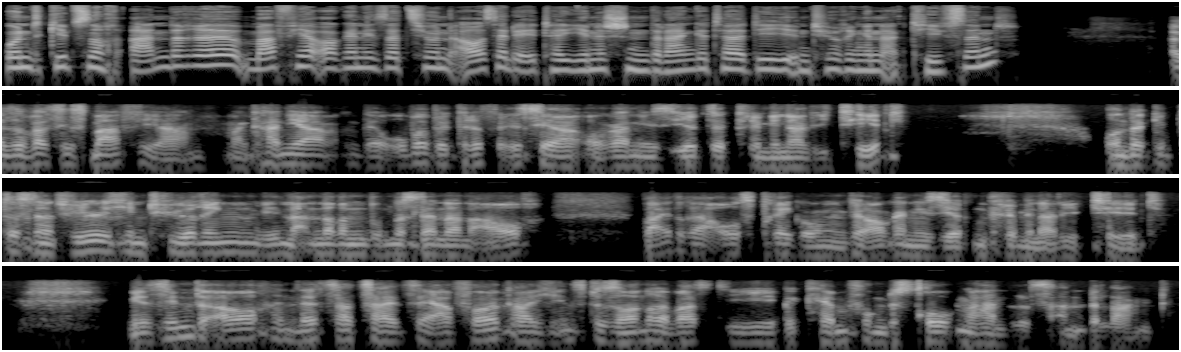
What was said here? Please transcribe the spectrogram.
Und gibt es noch andere Mafia-Organisationen außer der italienischen Drangheta, die in Thüringen aktiv sind? Also was ist Mafia? Man kann ja, der Oberbegriff ist ja organisierte Kriminalität. Und da gibt es natürlich in Thüringen, wie in anderen Bundesländern auch, weitere Ausprägungen der organisierten Kriminalität. Wir sind auch in letzter Zeit sehr erfolgreich, insbesondere was die Bekämpfung des Drogenhandels anbelangt.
